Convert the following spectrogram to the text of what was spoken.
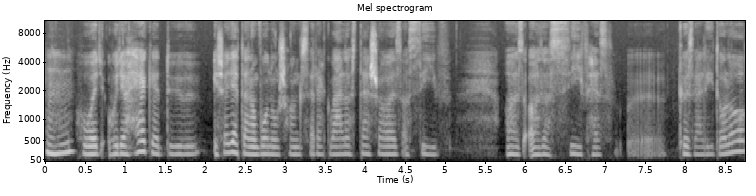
uh-huh. hogy, hogy a hegedű és egyetlen a vonós hangszerek választása az a szív az, az a szívhez közeli dolog.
